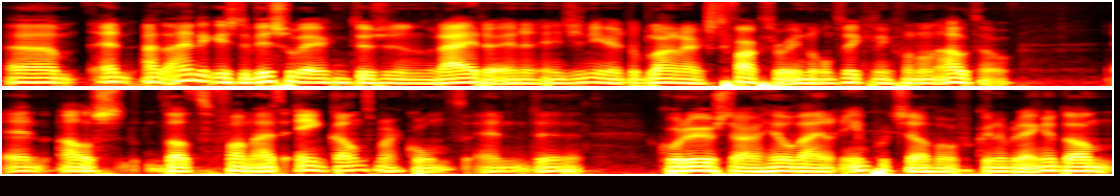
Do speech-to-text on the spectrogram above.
Ehm, en uiteindelijk is de wisselwerking tussen een rijder en een engineer de belangrijkste factor in de ontwikkeling van een auto. En als dat vanuit één kant maar komt en de coureurs daar heel weinig input zelf over kunnen brengen, dan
